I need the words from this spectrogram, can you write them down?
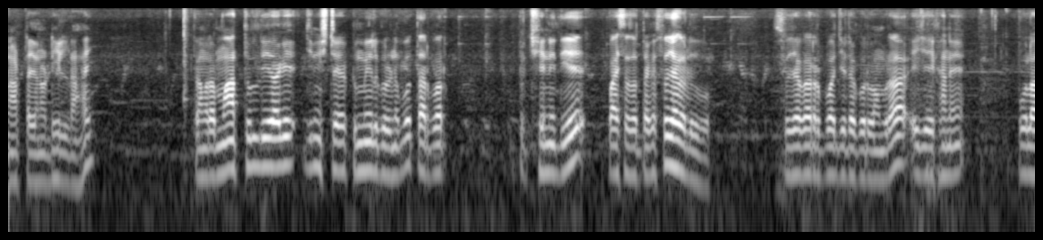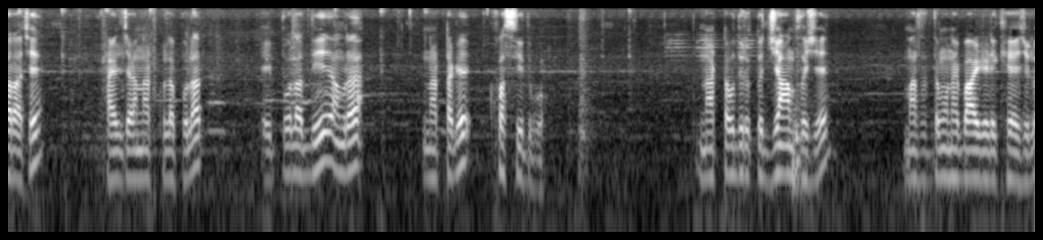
নাটটা যেন ঢিল না হয়। তো আমরা মাছ তুল দিয়ে আগে জিনিসটা একটু মেল করে নেব, তারপর ছেনে দিয়ে পয়সা আসারটাকে সোজা করে দেবো। সোজা করার পর যেটা করব আমরা, এই যে এখানে পোলার আছে ফাইল চাকা নাট খোলা পোলার, এই পোলার দিয়ে আমরা নাটটাকে খসিয়ে দেবো। নাটটা অতিরিক্ত জাম্প হয়েছে। মাথাতে মনে হয় বাইরে খেয়েছিল।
